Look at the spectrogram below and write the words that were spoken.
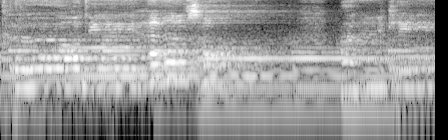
그 어디에서 날 기다리는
